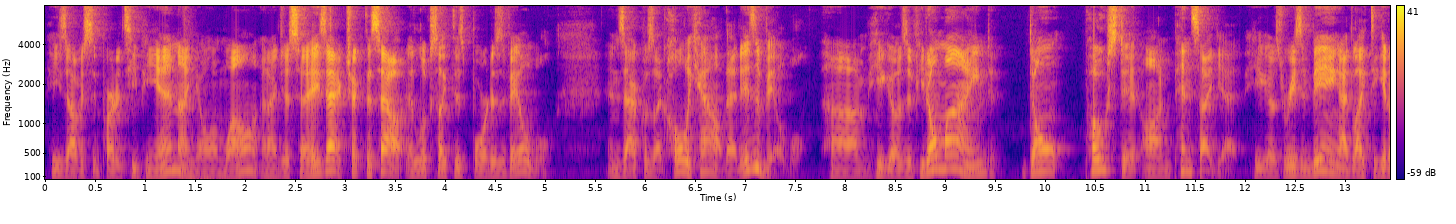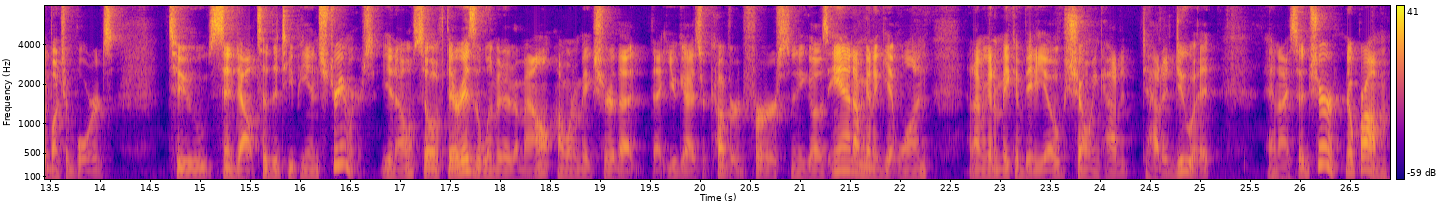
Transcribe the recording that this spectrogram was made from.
He's obviously part of TPN. I know him well. And I just said, hey, Zach, check this out. It looks like this board is available. And Zach was like, holy cow, that is available. Um, he goes, if you don't mind, don't post it on Pinside yet. He goes, reason being, I'd like to get a bunch of boards to send out to the TPN streamers, you know? So if there is a limited amount, I want to make sure that that you guys are covered first. And he goes, and I'm going to get one and I'm going to make a video showing how to how to do it. And I said, sure, no problem.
